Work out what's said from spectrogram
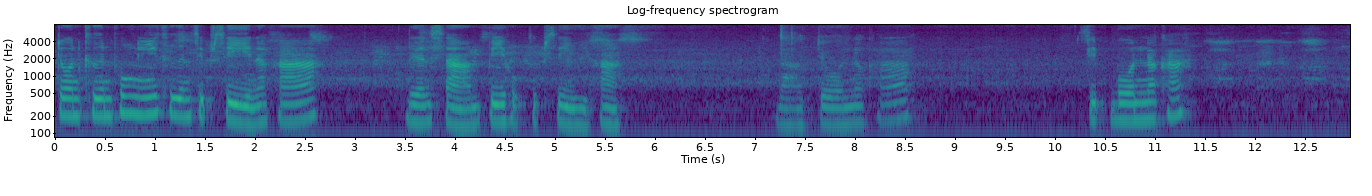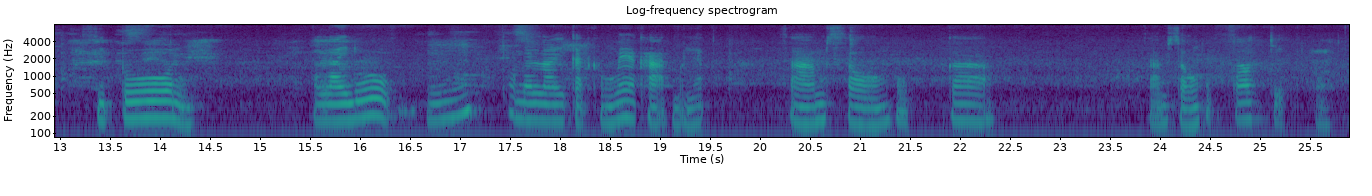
โจรคืนพรุ่งนี้คืนสิบสี่นะคะ เดือนสามปีหกสิบสี่ค่ะ ดาวโจรนะคะสิบบนนะคะสิบน อะไรลูกอืมทำอะไรกัดของแม่ขาดหมดแล้วสามสองหกเก้าสามสองหกเก้าเจ็ดค่ะ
